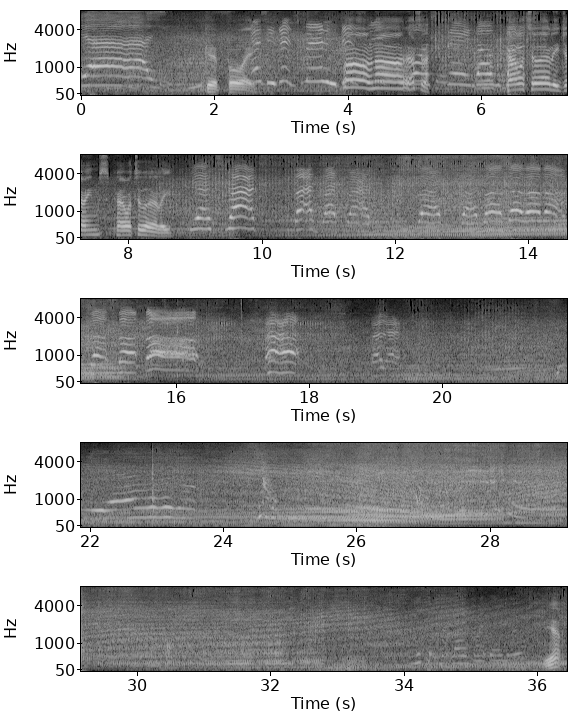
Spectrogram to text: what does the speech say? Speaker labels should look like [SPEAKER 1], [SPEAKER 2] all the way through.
[SPEAKER 1] Yes!
[SPEAKER 2] Good boy.
[SPEAKER 1] Yes, he did. It's really good.
[SPEAKER 2] Oh no, that's a
[SPEAKER 1] Big old
[SPEAKER 2] power too early, James. Power too early.
[SPEAKER 1] Yes, right. Yep.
